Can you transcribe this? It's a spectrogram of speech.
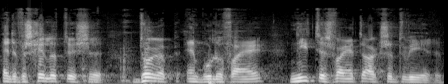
en de verschillen tussen dorp en boulevard niet te zwaar te accentueren.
